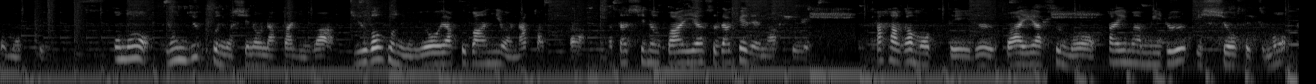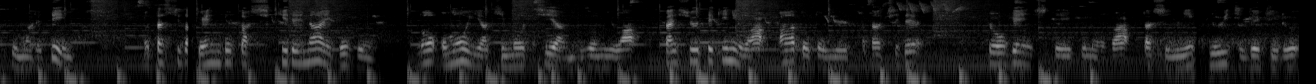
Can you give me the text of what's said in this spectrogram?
思っています。その40分の詩の中には15分の要約版にはなかった私のバイアスだけでなく母が持っているバイアスも垣間見る一小節も含まれています。私が言語化しきれない部分の思いや気持ちや望みは最終的にはアートという形で表現していくのが私に唯一できる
